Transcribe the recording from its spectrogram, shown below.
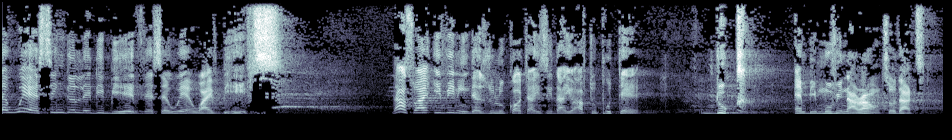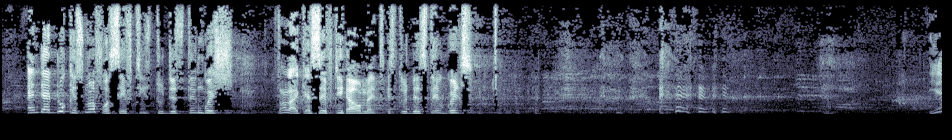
a way a single lady behaves, there's a way a wife behaves. That's why, even in the Zulu culture, you see that you have to put a doek and be moving around so that And the doek is not for safety, it's to distinguish. It's not like a safety helmet, it's to distinguish. yeah.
